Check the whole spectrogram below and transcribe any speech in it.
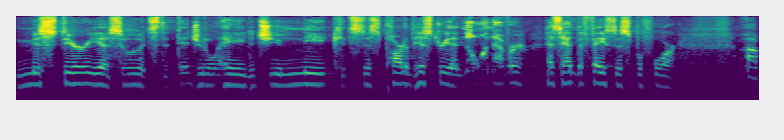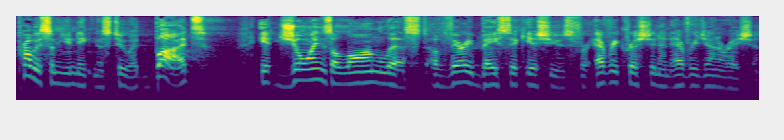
mysterious, oh, it's the digital age, it's unique, it's this part of history that no one ever has had to face this before. Uh, probably some uniqueness to it, but it joins a long list of very basic issues for every Christian in every generation.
